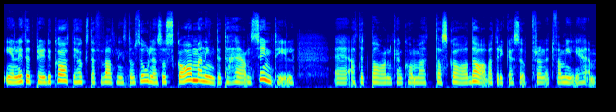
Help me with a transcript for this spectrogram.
enligt ett prejudikat i Högsta förvaltningsdomstolen så ska man inte ta hänsyn till eh, att ett barn kan komma att ta skada av att ryckas upp från ett familjehem.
